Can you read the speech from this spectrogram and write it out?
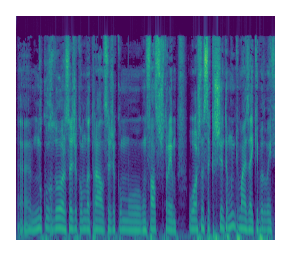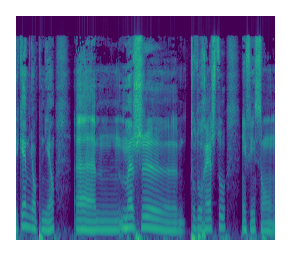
Uh, no corredor, seja como lateral, seja como um falso extremo, o Oshness acrescenta muito mais à equipa do Benfica, é a minha opinião. Uh, mas uh, tudo o resto, enfim, são,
